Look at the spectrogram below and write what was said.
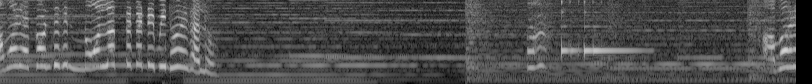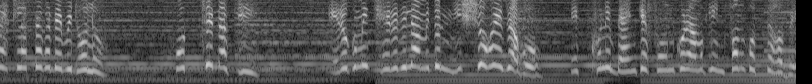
আমার অ্যাকাউন্ট থেকে ন লাখ টাকা ডেবিট হয়ে গেল। আবার এক লাখ টাকা ডেবিট হলো। হচ্ছে নাকি এরকমই ছেড়ে দিলে আমি তো নিঃস্ব হয়ে যাব। এক্ষুনি ব্যাংকে ফোন করে আমাকে ইনফর্ম করতে হবে।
